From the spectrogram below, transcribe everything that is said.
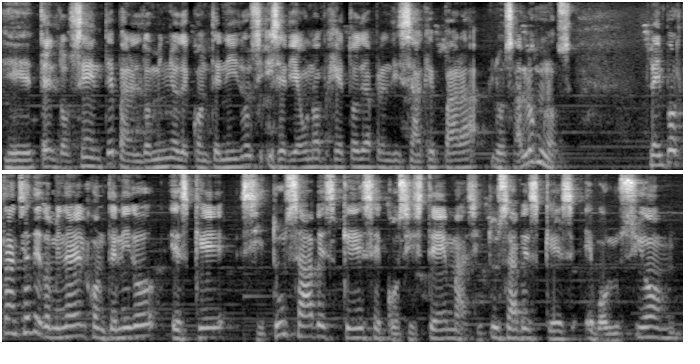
eh, el docente para el dominio de contenidos y sería un objeto de aprendizaje para los alumnos. La importancia de dominar el contenido es que si tú sabes qué es ecosistema, si tú sabes qué es evolución,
